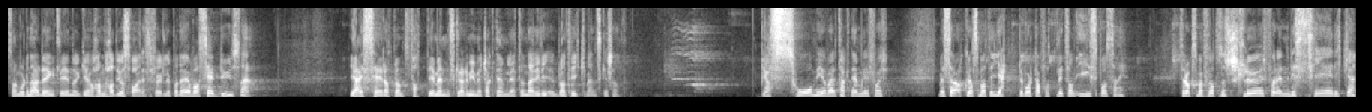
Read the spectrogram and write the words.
Så han, hvordan er det egentlig i Norge? Han hadde jo svaret selvfølgelig på det. Hva ser du, sa jeg. Jeg ser at blant fattige mennesker er det mye mer takknemlighet enn det blant rike mennesker. Sånn. Vi har så mye å være takknemlige for. Men så er det akkurat som at hjertet vårt har fått litt sånn is på seg. Akkurat som har fått en slør for øynene. Vi ser ikke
